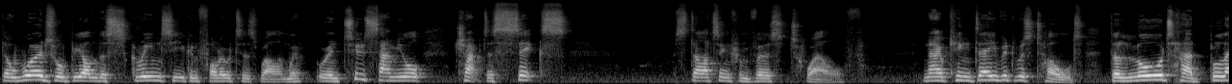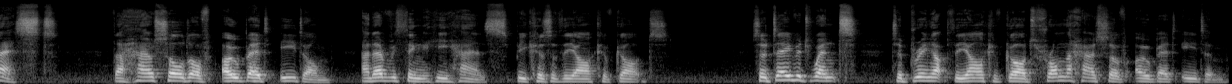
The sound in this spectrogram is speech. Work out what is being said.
the words will be on the screen so you can follow it as well. And we're, we're in 2 Samuel chapter 6, starting from verse 12. Now King David was told, The Lord had blessed the household of Obed Edom and everything he has because of the ark of God. So David went to bring up the ark of God from the house of Obed Edom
